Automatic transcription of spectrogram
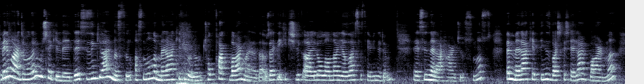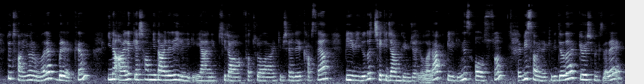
Benim harcamalarım bu şekildeydi. Sizinkiler nasıl? Aslında onu da merak ediyorum. Çok fark var mı arada? Özellikle iki kişilik aile olanlar yazarsa sevinirim. E, siz neler harcıyorsunuz? Ve merak ettiğiniz başka şeyler var mı? Lütfen yorumlara bırakın. Yine aylık yaşam giderleri ile ilgili yani kira, faturalar gibi şeyleri kapsayan bir videoda çekeceğim güncel olarak. Bilginiz olsun. Bir sonraki videoda görüşmek üzere.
